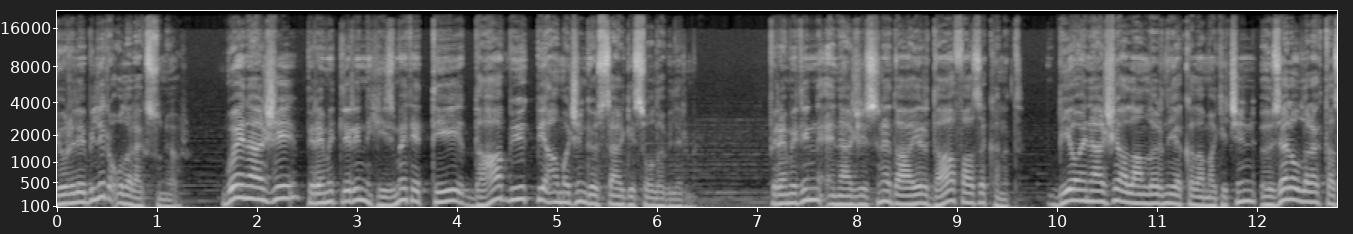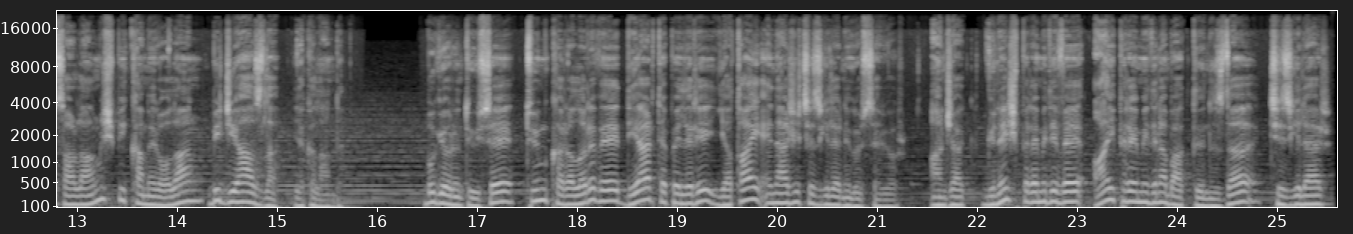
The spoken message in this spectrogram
görülebilir olarak sunuyor. Bu enerji piramitlerin hizmet ettiği daha büyük bir amacın göstergesi olabilir mi? Piramidin enerjisine dair daha fazla kanıt. Biyoenerji alanlarını yakalamak için özel olarak tasarlanmış bir kamera olan bir cihazla yakalandı. Bu görüntü ise tüm karaları ve diğer tepeleri yatay enerji çizgilerini gösteriyor. Ancak Güneş piramidi ve Ay piramidine baktığınızda çizgiler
